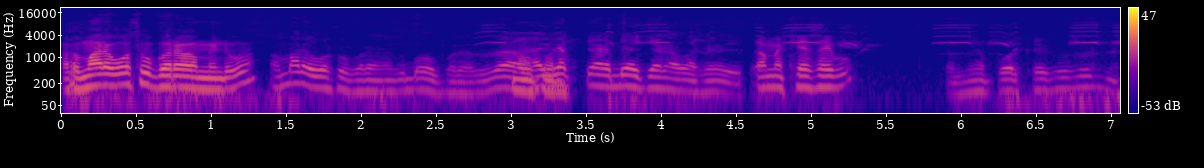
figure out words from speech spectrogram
હવે મારે ઓછું ભરાવા માંડ્યું અમારે ઓછું ભરાય કે બહુ ભરાય. એક ક્યારે બે કેરાવા છે તમે ખેસાવ્યું તમને પોર ખેસું છું ને?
